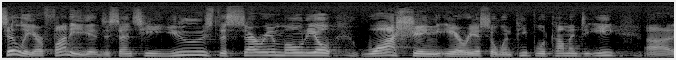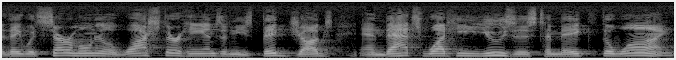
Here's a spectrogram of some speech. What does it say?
silly or funny in the sense he used the ceremonial washing area. So when people would come in to eat, uh, they would ceremonially wash their hands in these big jugs, and that's what he uses to make the wine.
